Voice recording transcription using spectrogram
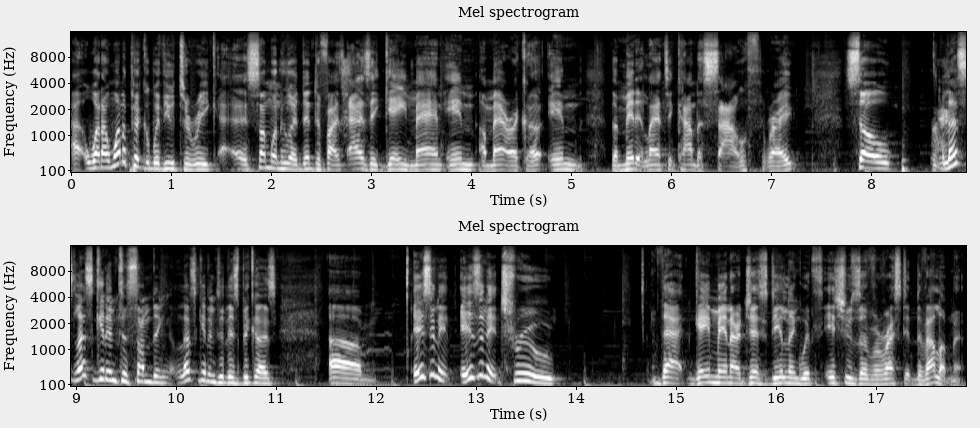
uh, what I want to pick up with you, Tariq, as someone who identifies as a gay man in America, in the Mid Atlantic kind of South, right? So let's let's get into something. Let's get into this because um, isn't it isn't it true that gay men are just dealing with issues of arrested development?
